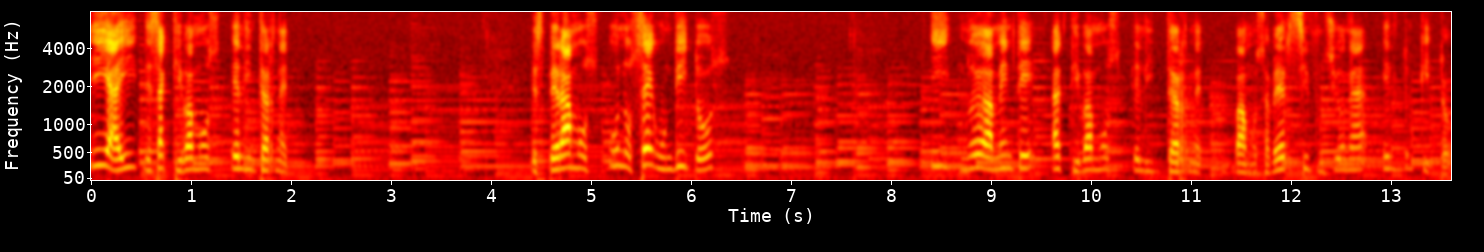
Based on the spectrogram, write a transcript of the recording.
Y ahí desactivamos el internet. Esperamos unos segunditos y nuevamente activamos el internet. Vamos a ver si funciona el truquito.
